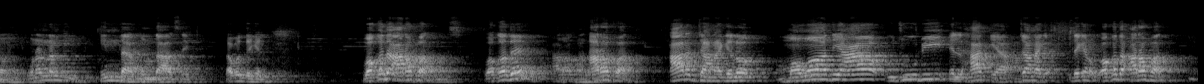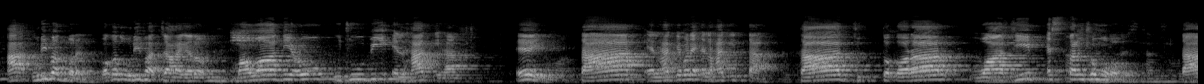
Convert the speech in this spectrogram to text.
নয়। ওনার নাম কি? হিন্দা গুলতা আছে। তারপর দেখেন। ওয়াকাদ আরাফাত। ওয়াকাদ আরাফাত। আর জানা গেল মাওয়াদিআ উজুবি ইলহাকিয়া জানা গে- দেখেন ওয়াকাদ আরাফাত উরিফাত বলেন ওয়াকাদ উরিফাত জানা গেল মাওয়াদিউ উজুবি ইলহাকিহা এই তা ইলহাকি মানে ইলহাকি তা তা যুক্ত করার ওয়াজিব স্থানসমূহ তা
